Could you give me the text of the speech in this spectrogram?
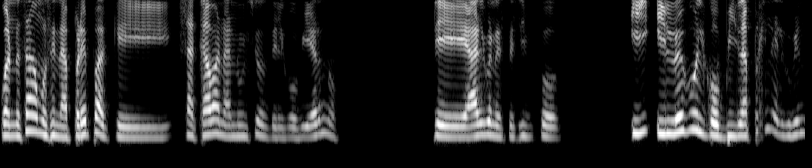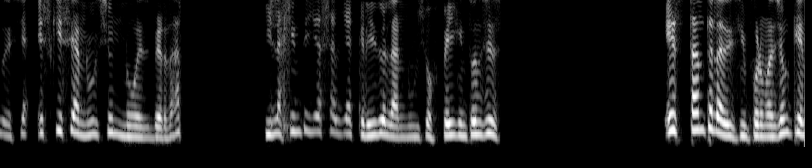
cuando estábamos en la prepa que sacaban anuncios del gobierno de algo en específico y, y luego el la página del gobierno decía, es que ese anuncio no es verdad. Y la gente ya se había creído el anuncio fake. Entonces, es tanta la desinformación que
